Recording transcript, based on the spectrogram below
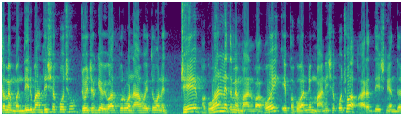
તમે મંદિર બાંધી શકો છો. જો એ જગ્યા વિવાદપૂર્વ ના હોય તો અને જે ભગવાનને તમે માનવા હોય એ ભગવાનને માની શકો છો. આ ભારત દેશની અંદર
